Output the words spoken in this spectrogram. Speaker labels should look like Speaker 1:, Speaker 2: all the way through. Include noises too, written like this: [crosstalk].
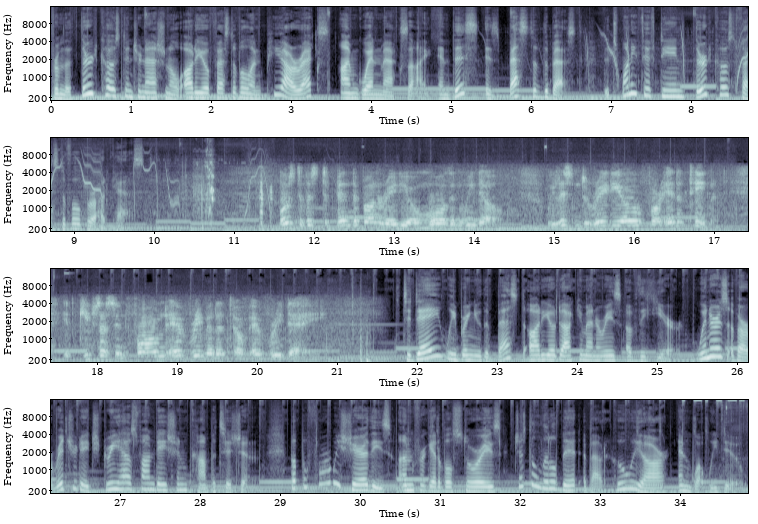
Speaker 1: From the Third Coast International Audio Festival and PRX, I'm Gwen Macsai, and this is Best of the Best, the 2015 Third Coast Festival broadcast.
Speaker 2: Most of us depend upon radio more than we know. We listen to radio for entertainment. It keeps us informed every minute of every day.
Speaker 1: Today, we bring you the best audio documentaries of the year, winners of our Richard H. Driehaus Foundation competition. But before we share these unforgettable stories, just a little bit about who we are and what we do.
